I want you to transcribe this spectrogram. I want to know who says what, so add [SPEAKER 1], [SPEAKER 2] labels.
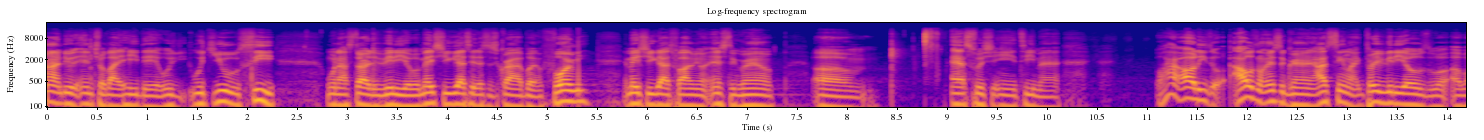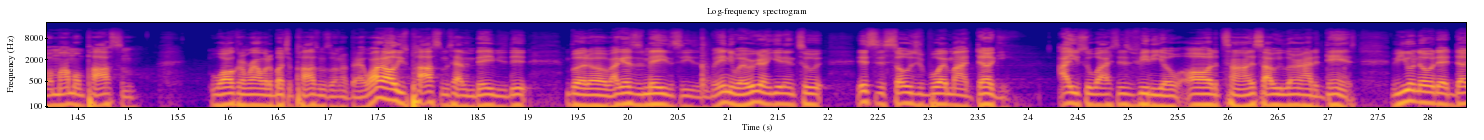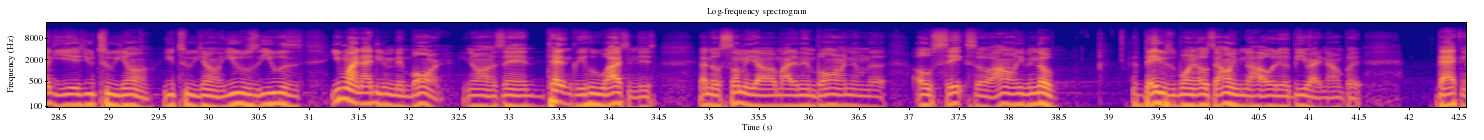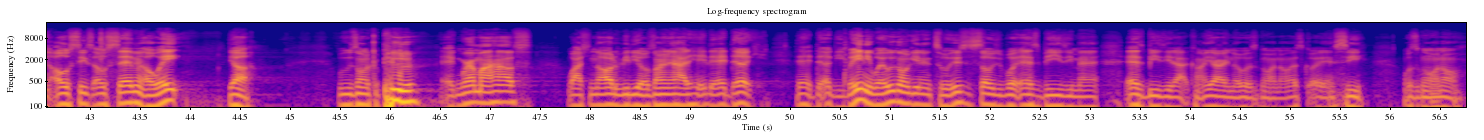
[SPEAKER 1] trying to do the intro like he did, which, you will see when I start the video. But make sure you guys hit that subscribe button for me, and make sure you guys follow me on Instagram um, at Swisher ENT, man. Why all these? I was on Instagram. I've seen like three videos of a mama possum walking around with a bunch of possums on her back. Why are all these possums having babies, dude? But uh, I guess it's mating season. But anyway, we're gonna get into it. This is Soulja Boy, my Dougie. I used to watch this video all the time. This is how we learn how to dance. If you don't know what that Dougie is, you too young. You too young. You was you was you might not even been born. You know what I'm saying? Technically, who watching this? I know some of y'all might have been born in the 06, so I don't even know. If babies was born in 06, I don't even know how old they'll be right now. But back in 06, 07, 08, yeah, we was on the computer at grandma's house watching all the videos, learning how to hit that Dougie. That Dougie. But anyway, we're gonna get into it. This is Soulja Boy SBeezy, man. SBeezy.com. You already know what's going on. Let's go ahead and see what's going on.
